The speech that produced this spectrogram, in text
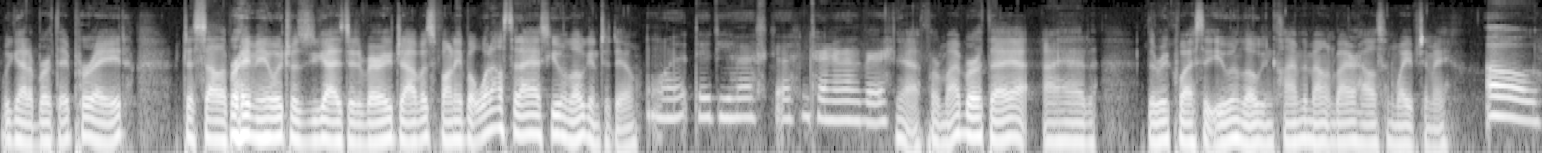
We got a birthday parade to celebrate me, which was you guys did a very good job. It was funny. But what else did I ask you and Logan to do? What did you ask us? I'm trying to remember. Yeah, for my birthday, I, I had the request that you and Logan climb the mountain by our house and wave to me. Oh,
